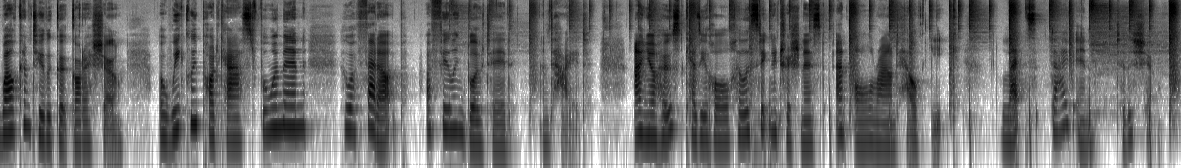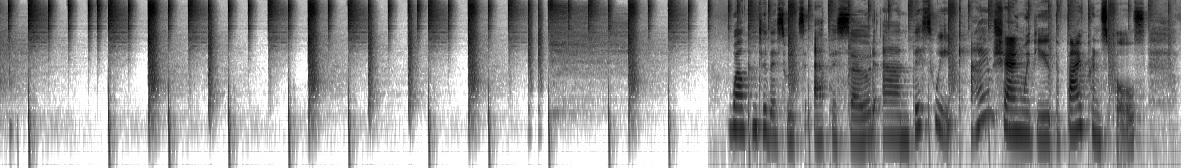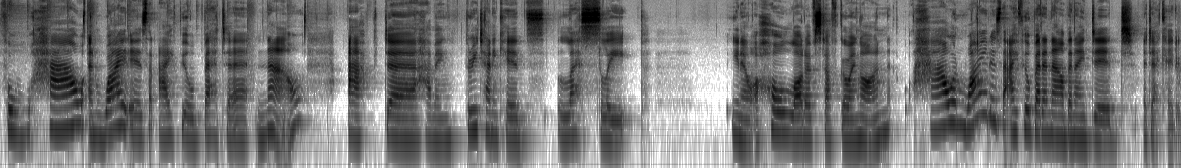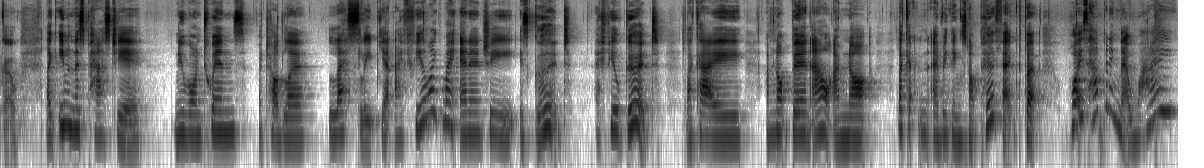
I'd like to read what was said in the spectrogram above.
Welcome to the Gut Goddess Show, a weekly podcast for women who are fed up, are feeling bloated, and tired. I'm your host, Kezia Hall, holistic nutritionist and all around health geek. Let's dive into the show. Welcome to this week's episode. And this week, I am sharing with you the five principles for how and why it is that I feel better now after having three tiny kids, less sleep, you know, a whole lot of stuff going on. How and why it is that I feel better now than I did a decade ago. Like, even this past year, newborn twins, a toddler, less sleep, yet I feel like my energy is good. I feel good. Like, I I'm not burnt out. I'm not like everything's not perfect, but what is happening there? Why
